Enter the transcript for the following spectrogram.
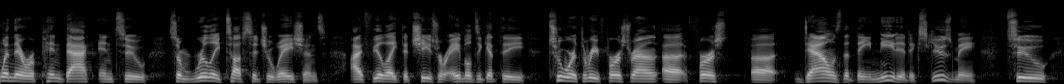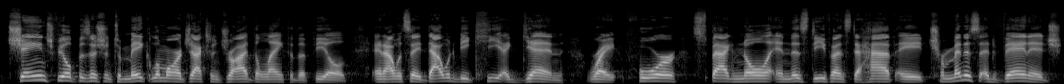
when they were pinned back into some really tough situations, I feel like the Chiefs were able to get the two or three first round, uh, first uh, downs that they needed, excuse me, to change field position to make Lamar Jackson drive the length of the field. And I would say that would be key again, right, for Spagnuolo and this defense to have a tremendous advantage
